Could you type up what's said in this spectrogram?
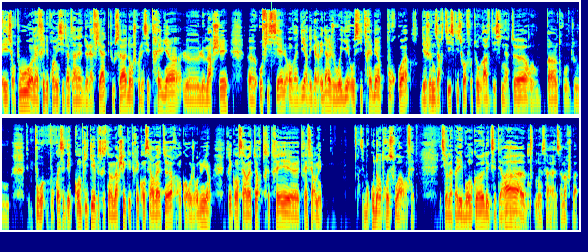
et surtout, on a fait les premiers sites internet de la FIAC, tout ça, donc je connaissais très bien le, le marché euh, officiel, on va dire, des galeries d'art, et je voyais aussi très bien pourquoi des jeunes artistes, qu'ils soient photographes, dessinateurs ou peintres, ou tout, pour, pourquoi c'était compliqué, parce que c'est un marché qui est très conservateur, encore aujourd'hui, hein, très conservateur, très très euh, très fermé c'est beaucoup d'entre-soi en fait. Et si on n'a pas les bons codes, etc., ça ça marche pas.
